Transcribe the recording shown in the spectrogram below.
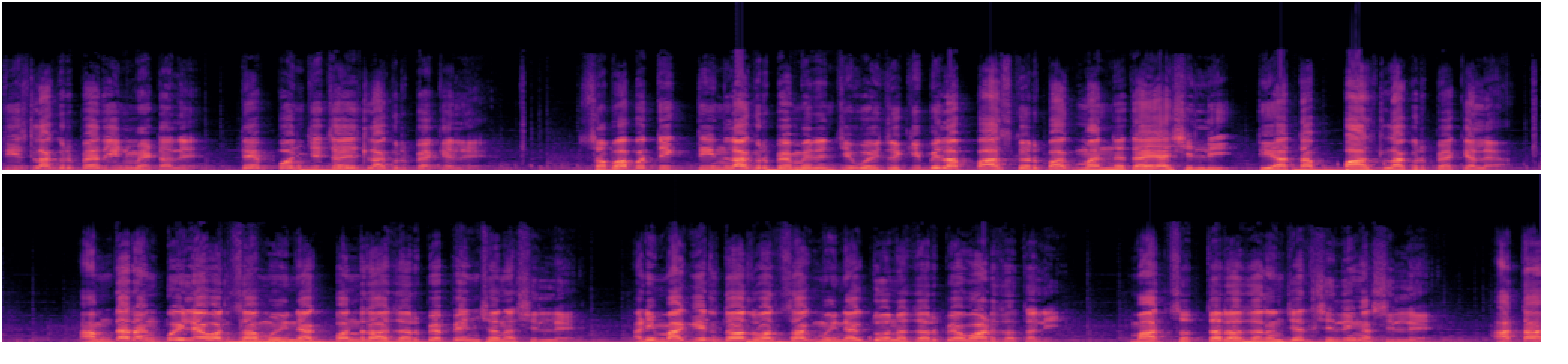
तीस लाख रुपया रीण मेळटाले ते पंचेचाळीस लाख रुपया केले. सभापतीक तीन लाख रुपया मेरेनची वैजकी बिलां पास करपाक मान्यताय आशिल्ली ती आतां पांच लाख रुपया केल्या. आमदारांक पयल्या वर्सा म्हयन्याक पंदरा हजार रुपया पेन्शन आशिल्ले आनी मागीर दर वर्साक म्हयन्याक दोन हजार रुपया वाड जाताली. मात सत्तर हजारांचेर सिलींग आशिल्ले. आतां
